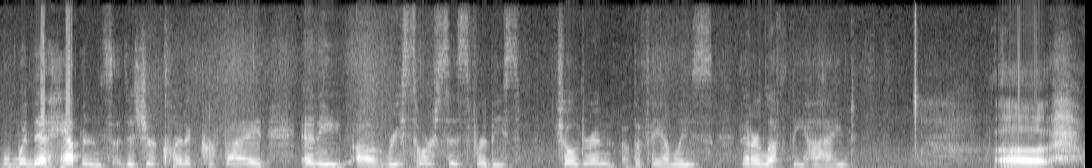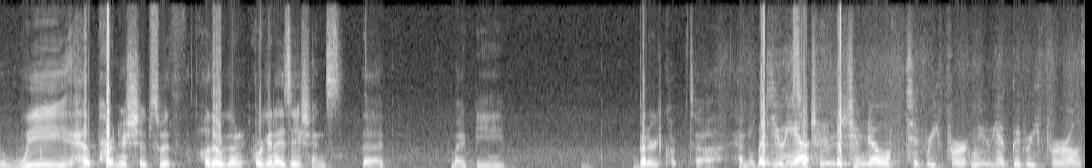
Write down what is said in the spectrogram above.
when that happens, does your clinic provide any uh, resources for these children of the families that are left behind? Uh, we have partnerships with other organizations that might be better equipped to handle But this you kind of have, situation. but you know to refer, you have good referrals.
